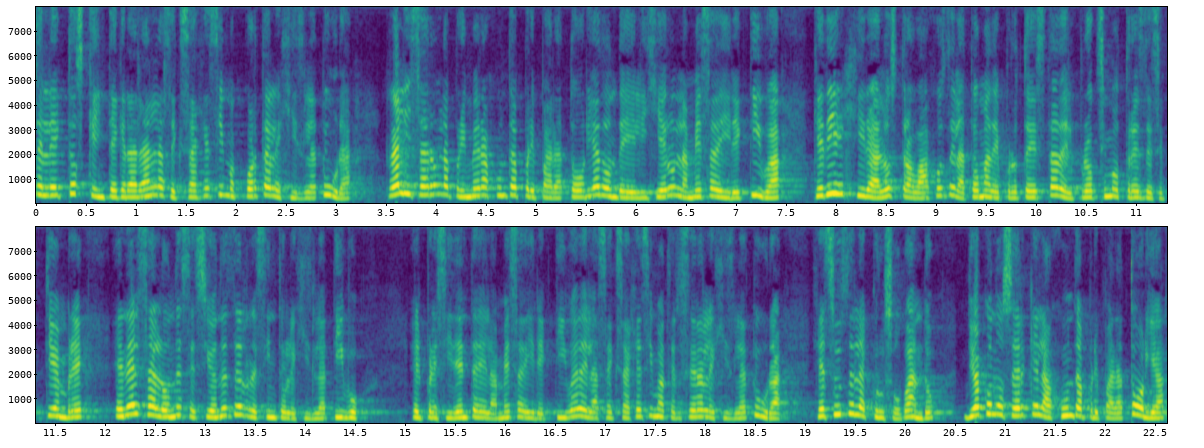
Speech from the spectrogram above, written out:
electos que integrarán la 64 legislatura realizaron la primera junta preparatoria donde eligieron la mesa directiva que dirigirá los trabajos de la toma de protesta del próximo 3 de septiembre en el Salón de Sesiones del Recinto Legislativo. El presidente de la mesa directiva de la 63 legislatura, Jesús de la Cruz Obando, dio a conocer que la junta preparatoria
